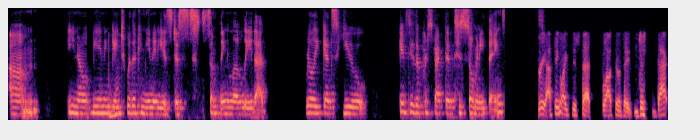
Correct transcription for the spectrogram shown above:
Um, you know, being mm-hmm. engaged mm-hmm. with a community is just something lovely that really gets you gives you the perspective to so many things. Great. I think like just that, well, I was going to say, just that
